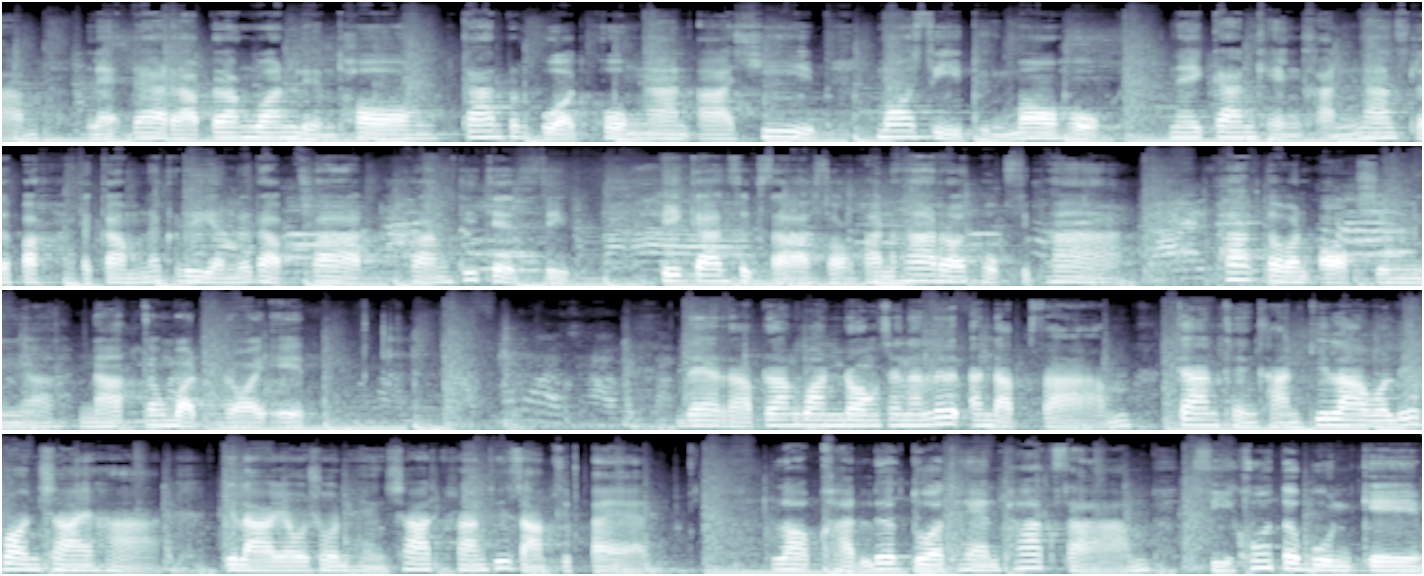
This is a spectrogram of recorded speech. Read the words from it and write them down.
.3 และได้รับรางวัลเหรียญทอง การประกวดโครงงานอาชีพม .4 ถึงม .6 ในการแข่งขันงานศิลปหัตถกรรมนักเรียนระดับชาติ ครั้งที่ 70 ปีการศึกษา 2565 ภาคตะวันออกเฉียงเหนือ ณ จังหวัดร้อยเอ็ด ได้รับรางวัลรองชนะเลิศอันดับ 3 การแข่งขันกีฬาวอลเลย์บอลชายหาดกีฬาเยาวชนแห่งชาติครั้งที่ 38 รอบคัดเลือกตัวแทนภาค 3 สีโคตรบูลเกม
